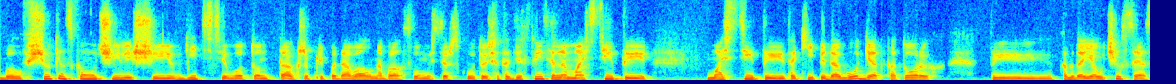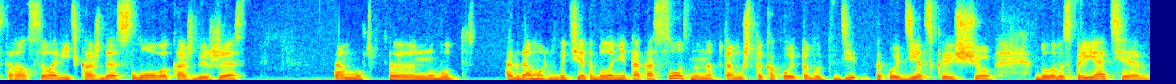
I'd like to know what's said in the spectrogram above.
был в Щукинском училище и в ГИТИСе вот он также преподавал, набрал свою мастерскую. То есть это действительно маститые, маститые такие педагоги, от которых ты, когда я учился, я старался ловить каждое слово, каждый жест, потому что, ну вот, тогда, может быть, это было не так осознанно, потому что какое-то вот де- такое детское еще было восприятие,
